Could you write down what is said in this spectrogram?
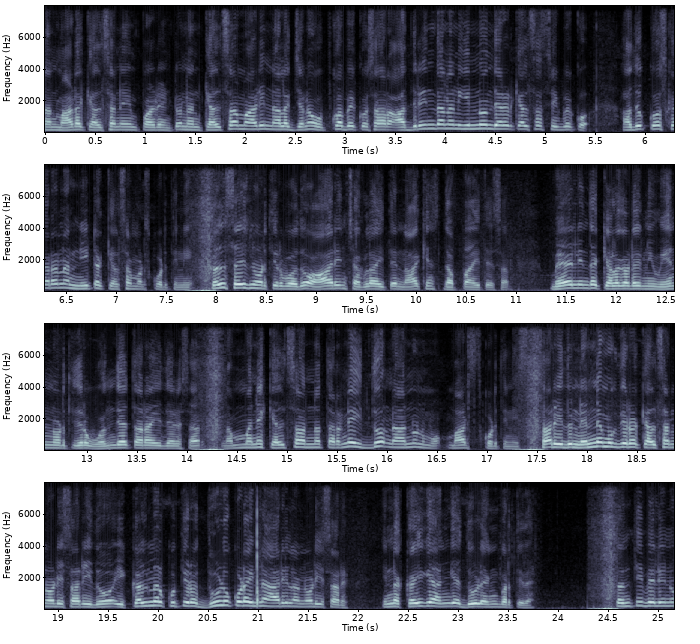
ನಾನು ಮಾಡೋ ಕೆಲಸನೇ ಇಂಪಾರ್ಟೆಂಟು ನಾನು ಕೆಲಸ ಮಾಡಿ ನಾಲ್ಕು ಜನ ಒಪ್ಕೋಬೇಕು ಸರ್, ಅದರಿಂದ ನನಗೆ ಇನ್ನೊಂದು ಎರಡು ಕೆಲಸ ಸಿಗಬೇಕು. ಅದಕ್ಕೋಸ್ಕರ ನಾನು ನೀಟಾಗಿ ಕೆಲಸ ಮಾಡಿಸ್ಕೊಡ್ತೀನಿ. ಕಲ್ ಸೈಜ್ ನೋಡ್ತಿರ್ಬೋದು, ಆರು ಇಂಚ್ ಅಗಲ ಐತೆ, ನಾಲ್ಕು ಇಂಚ್ ದಪ್ಪ ಐತೆ ಸರ್. ಮೇಲಿಂದ ಕೆಳಗಡೆ ನೀವು ಏನು ನೋಡ್ತಿದ್ದೀರೋ ಒಂದೇ ಥರ ಇದೆ ಸರ್. ನಮ್ಮನೆ ಕೆಲಸ ಅನ್ನೋ ಥರನೇ ಇದ್ದು ನಾನು ಮಾಡಿಸ್ಕೊಡ್ತೀನಿ ಸರ್. ಇದು ನೆನ್ನೆ ಮುಗ್ದಿರೋ ಕೆಲಸ ನೋಡಿ ಸರ್, ಇದು ಈ ಕಲ್ ಮೇಲೆ ಕೂತಿರೋ ಧೂಳು ಕೂಡ ಇನ್ನೂ ಆರಿಲ್ಲ ನೋಡಿ ಸರ್. ಇನ್ನು ಕೈಗೆ ಹಂಗೆ ಧೂಳು ಹೆಂಗೆ ಬರ್ತಿದೆ? ತಂತಿ ಬೇಲಿನೂ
